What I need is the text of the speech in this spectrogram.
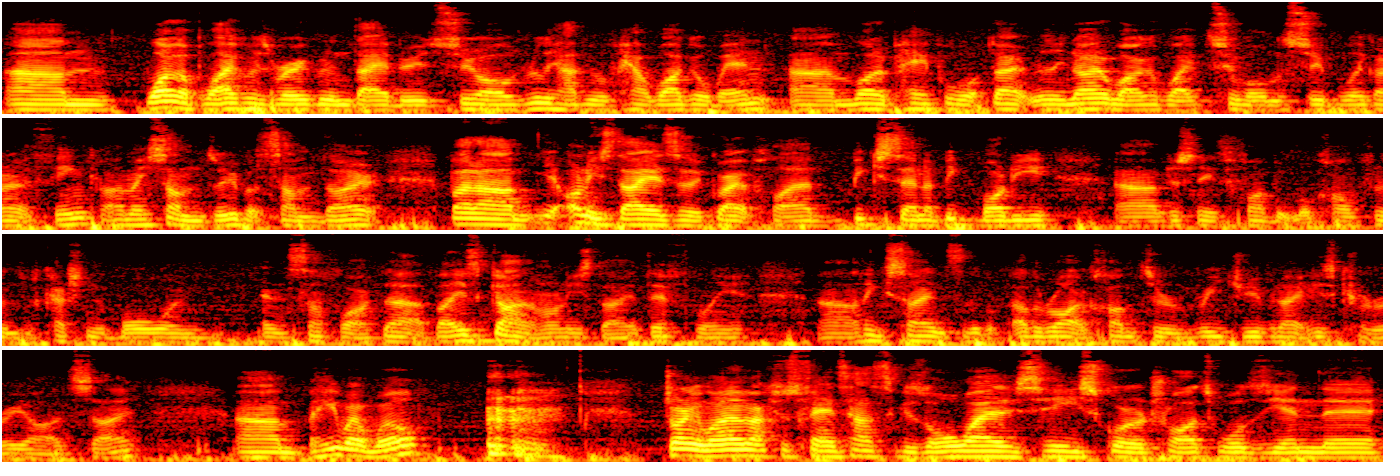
Um, Waqa Blake was very good in debut too. I was really happy with how Waqa went. Um, a lot of people don't really know Waqa Blake too well in the Super League, I don't think. I mean, some do, but some don't. But um, yeah, on his day, he's a great player. Big centre, big body. Um, just needs to find a bit more confidence with catching the ball and, and stuff like that. But he's going on his day, definitely. Uh, I think Saints are the right club to rejuvenate his career, I'd say. Um, but he went well. Jonny Lomax was fantastic as always. He scored a try towards the end there.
